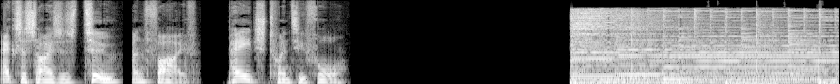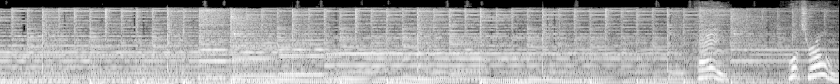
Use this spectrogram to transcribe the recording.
Exercises 2 and 5, page 24. What's wrong?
